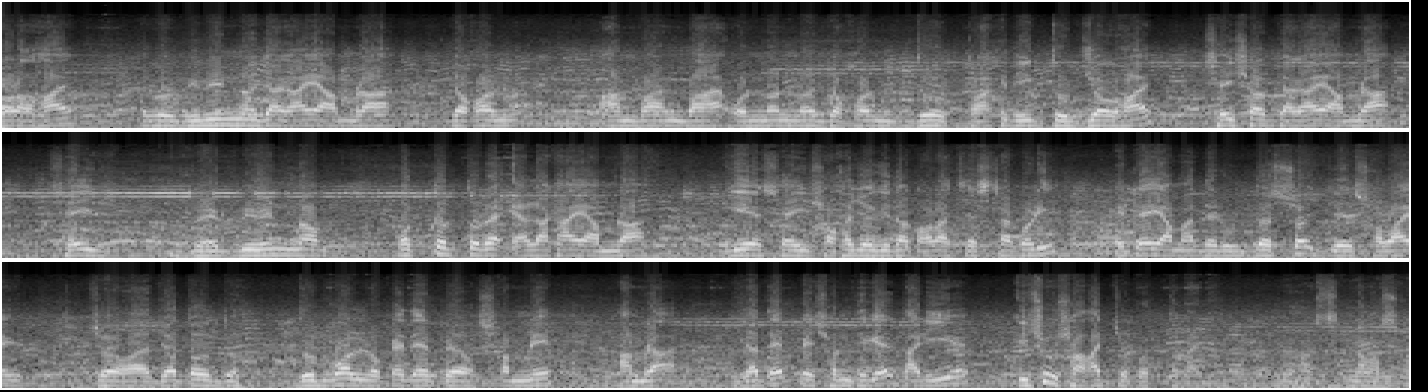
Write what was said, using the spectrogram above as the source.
করা হয় এবং বিভিন্ন জায়গায় আমরা যখন আমফান বা অন্যান্য যখন প্রাকৃতিক দুর্যোগ হয়, সেই সব জায়গায় আমরা সেই বিভিন্ন প্রত্যন্ত এলাকায় আমরা গিয়ে সেই সহযোগিতা করার চেষ্টা করি। এটাই আমাদের উদ্দেশ্য যে সবাই যত দুর্বল লোকেদের সামনে আমরা যাতে পেছন থেকে দাঁড়িয়ে কিছু সাহায্য করতে পারি। নমস্কার নমস্কার।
